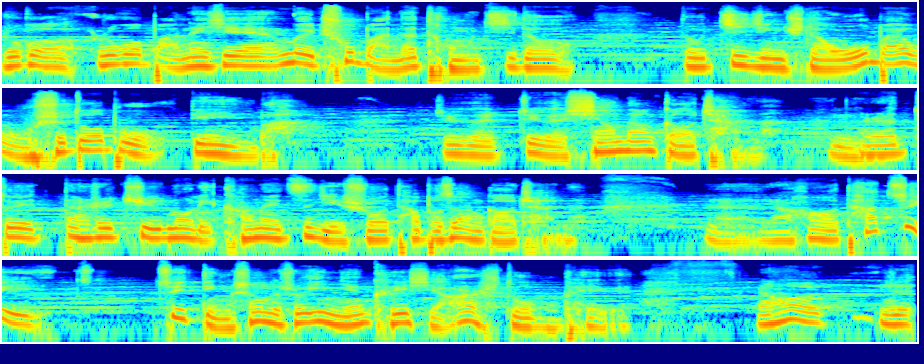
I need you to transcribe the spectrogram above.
如果如果把那些未出版的统计都。都记进去了五百五十多部电影吧，这个这个相当高产了。他说对，但是据莫里康内自己说，他不算高产的。嗯，然后他最最鼎盛的时候，一年可以写二十多部配乐。然后人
